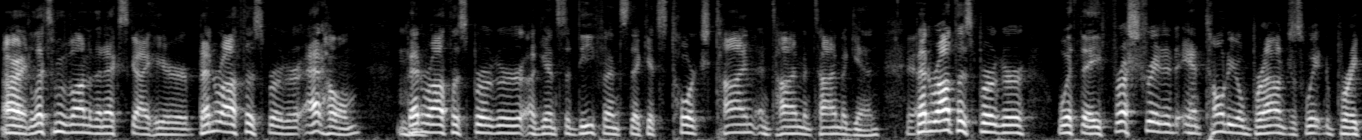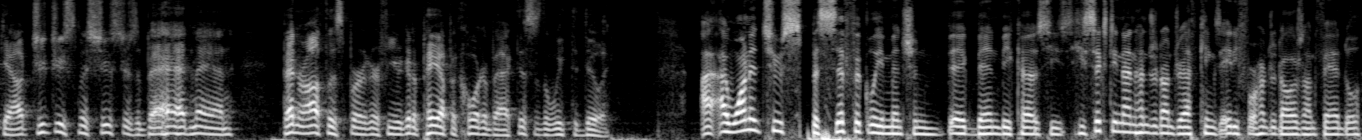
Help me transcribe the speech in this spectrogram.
All right, let's move on to the next guy here. Ben Roethlisberger at home Mm-hmm. Ben Roethlisberger against a defense that gets torched time and time and time again. Yeah. Ben Roethlisberger with a frustrated Antonio Brown just waiting to break out. Juju Smith Schuster's a bad man. Ben Roethlisberger, if you're going to pay up a quarterback, this is the week to do it. I, I wanted to specifically mention Big Ben because he's he's sixty nine hundred on DraftKings, eighty four hundred dollars on FanDuel,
